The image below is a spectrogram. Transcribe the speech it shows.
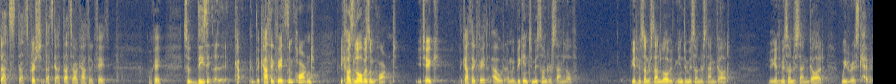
that's, that's Christian. That's, that's our Catholic faith. Okay? So these, uh, the Catholic faith is important because love is important. You take the Catholic faith out and we begin to misunderstand love. We begin to misunderstand love, we begin to misunderstand God. We begin to misunderstand God, we risk heaven.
